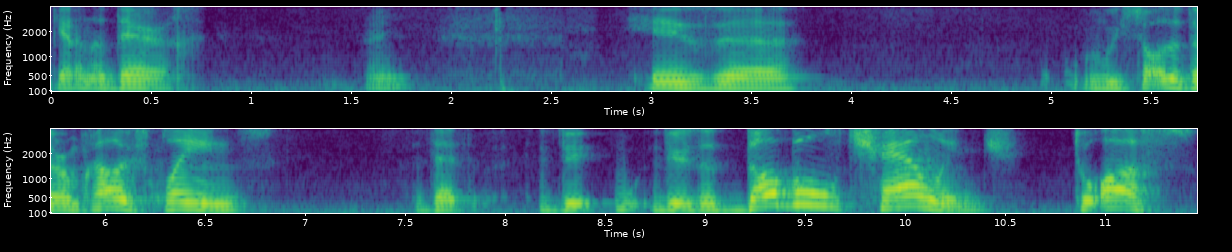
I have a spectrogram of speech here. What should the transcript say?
get on the Derech. Right? Is uh, we saw that the Ramchal explains that the, there's a double challenge to us.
